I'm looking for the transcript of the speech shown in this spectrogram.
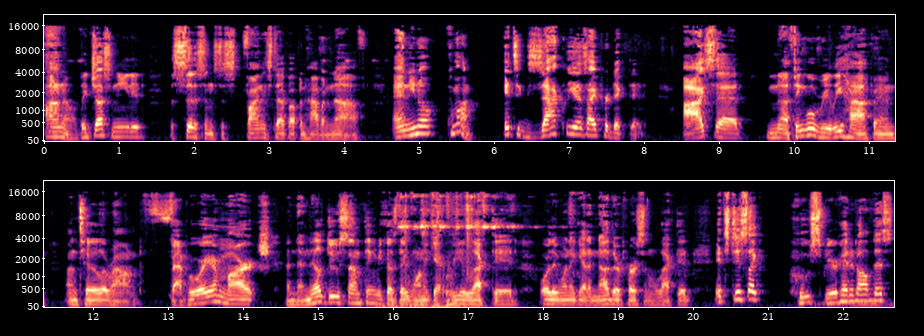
I don't know. They just needed the citizens to finally step up and have enough. And you know, come on. It's exactly as I predicted. I said nothing will really happen until around February or March, and then they'll do something because they want to get reelected or they want to get another person elected. It's just like who spearheaded all this?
